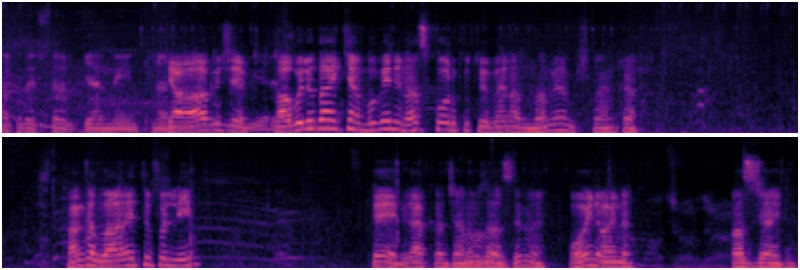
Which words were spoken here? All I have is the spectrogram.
Arkadaşlar gelmeyin. Tünel Ya abicim W'dayken bu beni nasıl korkutuyor ben anlamıyorum ki kanka. Kanka laneti fırlayayım. Be bir dakika canımız az değil mi? Oyna oyna. Az caydım.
